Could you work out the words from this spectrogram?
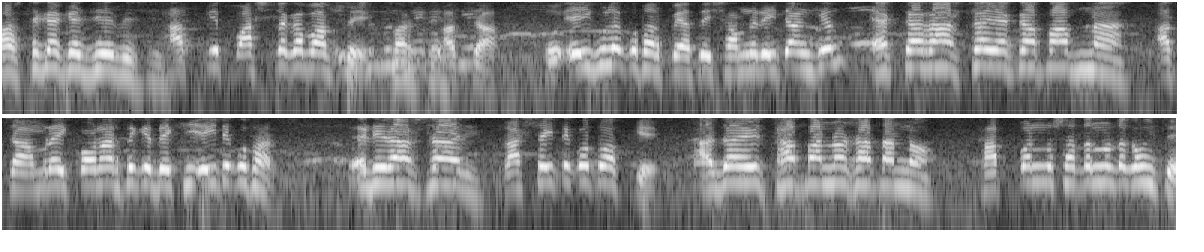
পাঁচ টাকা কেজি বেশি। আজকে পাঁচ টাকা বাড়ছে। বাড়ছে। আচ্ছা। তো এইগুলা কোথার পেঁয়াজ? এই সামনের এইটা আঙ্কেল একটা রাজশাহী একটা পাবনা। আচ্ছা আমরা এই কর্নার থেকে দেখি এইটা কোথার? এটি রাজশাহী। রাজশাহীতে কত আজকে? আচ্ছা এই ছাপ্পান্ন সাতান্ন। ছাপ্পান্ন সাতান্ন টাকা হয়েছে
